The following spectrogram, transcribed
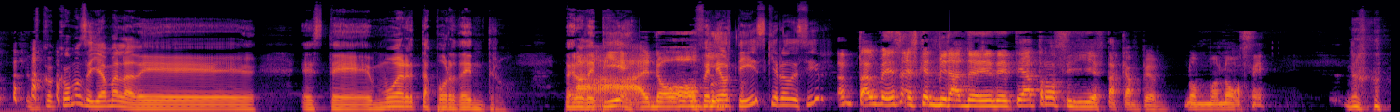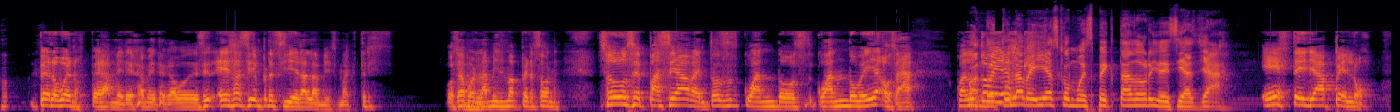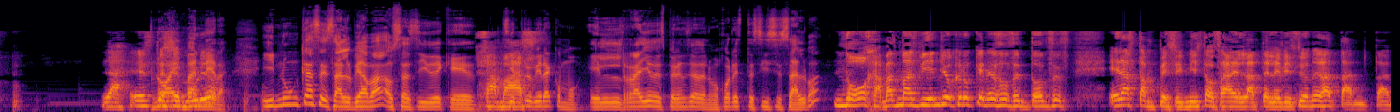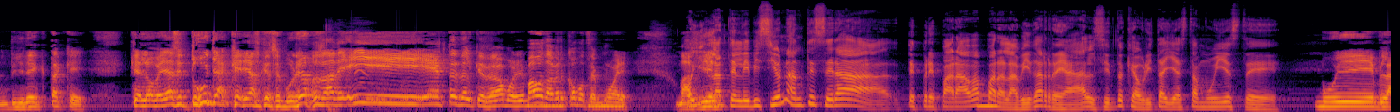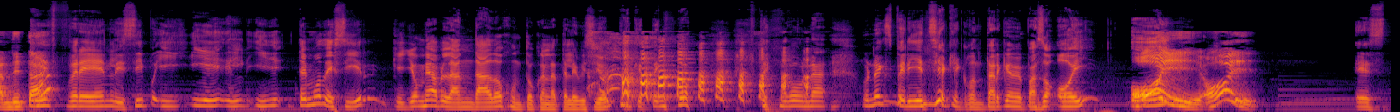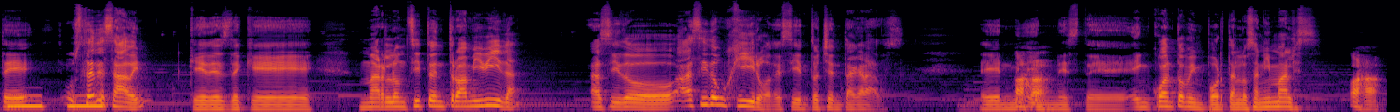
¿Cómo se llama la de este muerta por dentro? Pero de pie. Ay, no. Ofelia pues, Ortiz, quiero decir. Tal vez. Es que, mira, de, de teatro sí está campeón. No, no sé. Pero bueno, espérame, déjame, te acabo de decir. Esa siempre sí era la misma actriz. O sea, bueno, la misma persona. Solo se paseaba. Entonces, cuando, cuando veía, o sea, cuando, tú, veías, tú la veías como espectador y decías, ya. Este ya peló. Ya, este no hay manera. Y nunca se salveaba, o sea, así de que siempre hubiera como el rayo de esperanza de a lo mejor este sí se salva. No, jamás. Más bien, yo creo que en esos entonces eras tan pesimista, o sea, en la televisión era tan, tan directa que, que lo veías y tú ya querías que se muriera. O sea, de ¡y! Este es el que se va a morir. Vamos a ver cómo se muere. Más Oye, la televisión antes era. te preparaba para la vida real. Siento que ahorita ya está muy este muy blandita. friendly, sí. Y, y, temo decir que yo me he ablandado junto con la televisión porque tengo, una, una, experiencia que contar que me pasó hoy. Hoy, hoy. Este, ustedes saben que desde que Marloncito entró a mi vida, ha sido, ha sido un giro de 180 grados. En, en, este, en cuanto me importan los animales. Ajá.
